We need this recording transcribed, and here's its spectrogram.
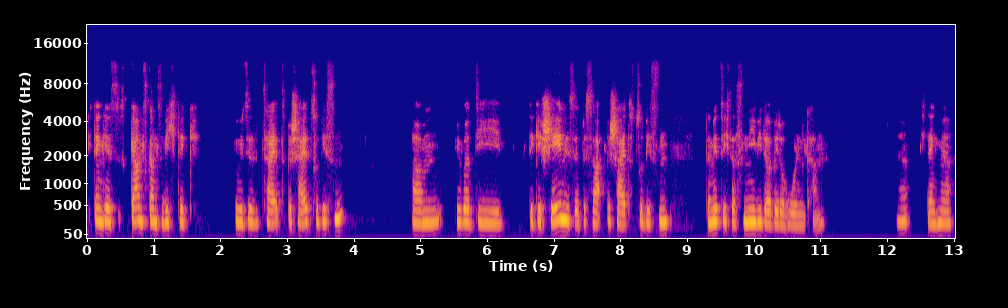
Ich denke, es ist ganz, ganz wichtig, über diese Zeit Bescheid zu wissen, ähm, über die, die Geschehnisse Bescheid zu wissen, damit sich das nie wieder wiederholen kann. Ja, ich denke mir,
